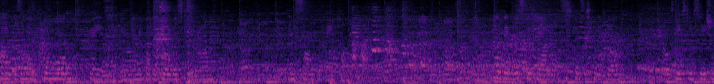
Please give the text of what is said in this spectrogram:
Pub is a cold bank and they've got a little whiskey room inside the bank hall. I'm a big whiskey fan. This place is pretty cool. Little tasting station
